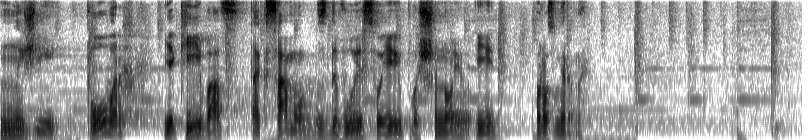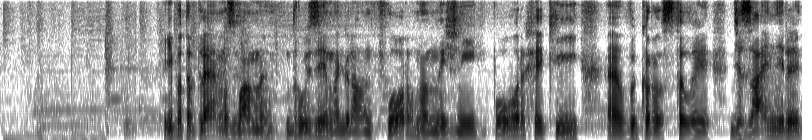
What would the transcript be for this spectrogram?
нижній поверх, який вас так само здивує своєю площиною і розмірами. І потрапляємо з вами, друзі, на ground floor, на нижній поверх, який е, використали дизайнери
